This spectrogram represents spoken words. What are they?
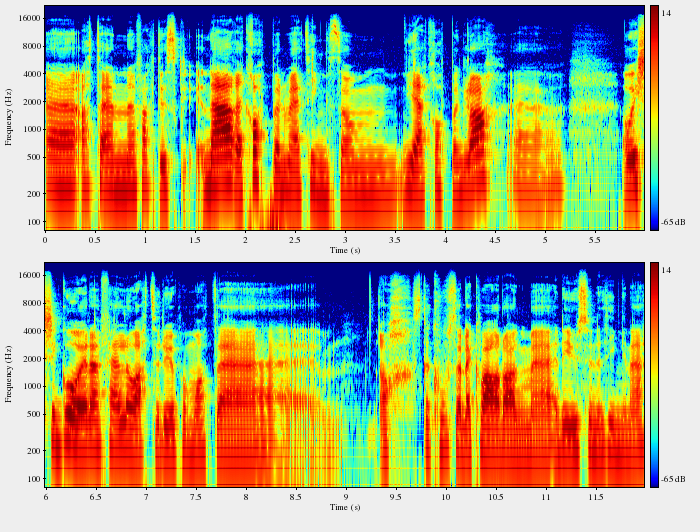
Uh, at en faktisk nærer kroppen med ting som gjør kroppen glad. Uh, og ikke gå i den fella at du på en måte åh, skal kose deg hver dag med de usunne tingene.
